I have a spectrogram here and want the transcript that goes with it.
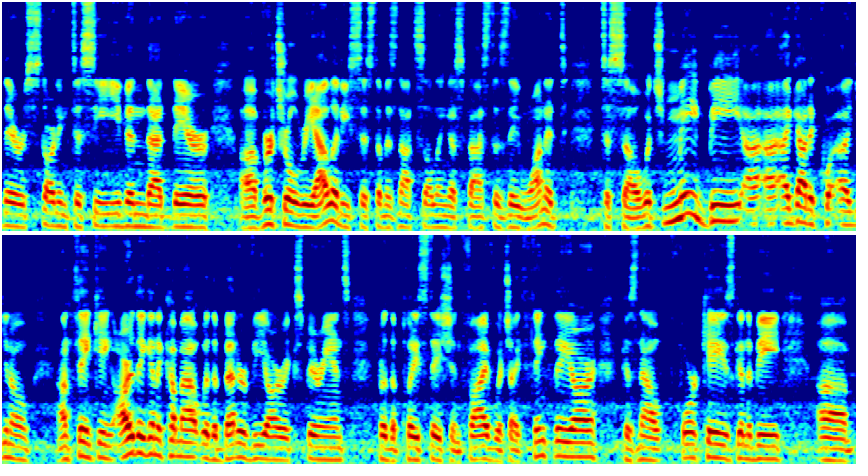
they're starting to see even that their virtual reality system is not selling as fast as they want it to sell, which may be. I, I got to, you know, I'm thinking, are they going to come out with a better VR experience for the PlayStation 5, which I think they are, because now 4K is going to be, um,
